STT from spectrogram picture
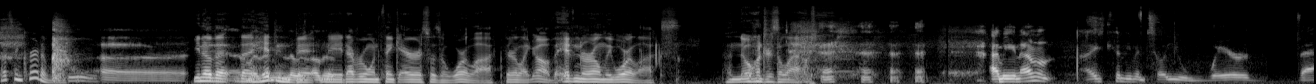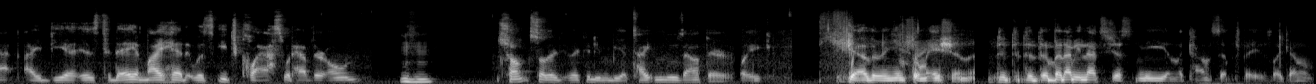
That's incredible. Uh You know the yeah, the but, I mean, hidden bit other- made everyone think Eris was a warlock. They're like, oh, the hidden are only warlocks. No hunters allowed. I mean, I don't. I couldn't even tell you where that idea is today. In my head, it was each class would have their own hmm chunk, so there, there could even be a Titan who's out there, like gathering information. But I mean, that's just me in the concept phase. Like, I don't.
